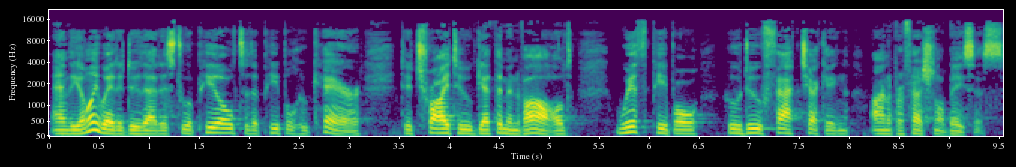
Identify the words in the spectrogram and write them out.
And the only way to do that is to appeal to the people who care, to try to get them involved with people who do fact checking on a professional basis.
